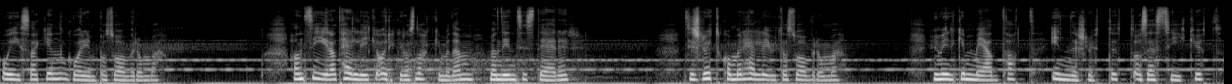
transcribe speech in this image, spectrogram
og Isaken går inn på soverommet. Han sier at Helle ikke orker å snakke med dem, men de insisterer. Til slutt kommer Helle ut av soverommet. Hun virker medtatt, innesluttet og ser syk ut.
